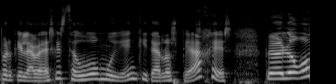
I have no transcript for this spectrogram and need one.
porque la verdad es que estuvo muy bien quitar los peajes, pero luego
